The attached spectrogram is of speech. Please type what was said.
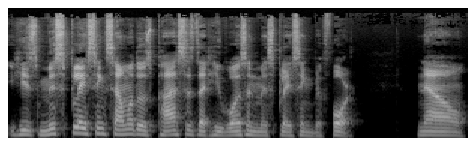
he's misplacing some of those passes that he wasn't misplacing before. Now,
